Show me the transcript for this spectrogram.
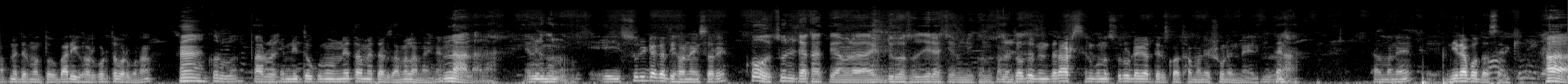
আপনাদের মতো বাড়ি ঘর করতে পারব না? হ্যাঁ করব পারবে। এমনি তো কোনো নেতা মেতার ঝামেলা নাই না? না না না। এমনি কোনো? এই চুরি ডাকাতি হয় না এই চরে কো চুরি ডাকাতি আমরা এক দুই বছর জেলে আছি এমনি কোনো মানে যতদিন ধরে আসছেন কোনো চুরি ডাকাতির কথা মানে শুনেন না আর কি তাই না? তার মানে নিরাপদ আছে আর কি। হ্যাঁ।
